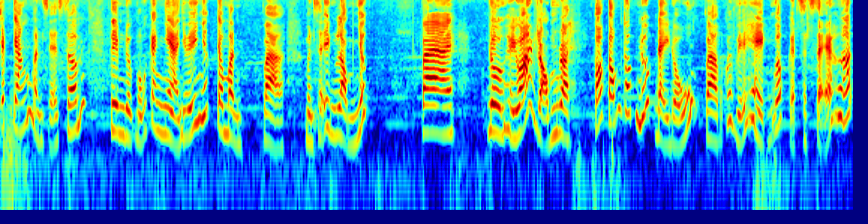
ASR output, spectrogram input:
chắc chắn mình sẽ sớm tìm được một căn nhà như ý nhất cho mình và mình sẽ yên lòng nhất. Và đường thì quá rộng rồi, có cống thoát nước đầy đủ và một cái vỉa hè cũng ốp gạch sạch sẽ hết.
